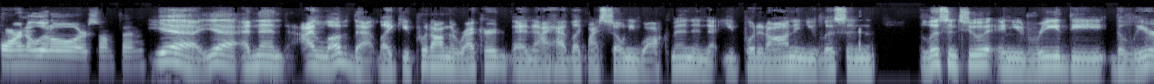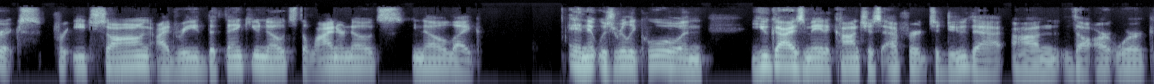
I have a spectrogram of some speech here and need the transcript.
torn a little or something. Yeah, yeah. And then I loved that. Like you put on the record, and I had like my Sony Walkman, and you'd put it on and you listen listen to it and you'd read the the lyrics for each song i'd read the thank you notes the liner notes you know like and it was really cool and you guys made a conscious effort to do that on the artwork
